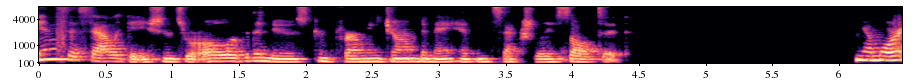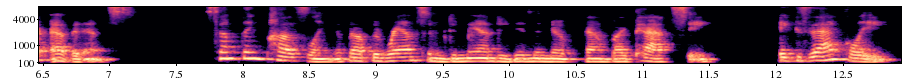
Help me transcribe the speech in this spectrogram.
incest allegations were all over the news confirming JonBenét had been sexually assaulted. Now, more evidence. Something puzzling about the ransom demanded in the note found by Patsy. Exactly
